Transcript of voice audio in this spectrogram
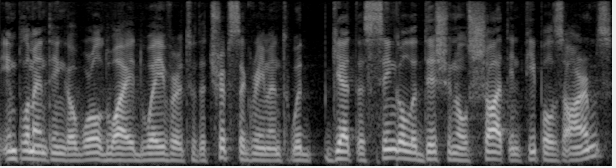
implementing a worldwide waiver to the TRIPS agreement would get a single additional shot in people's arms,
